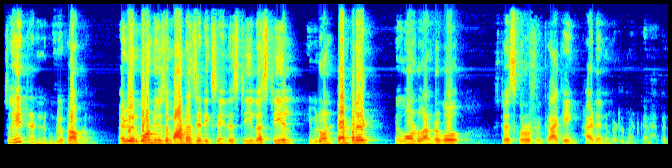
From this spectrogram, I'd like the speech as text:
So heat treatment could be a problem. And we are going to use a modern martensitic stainless steel, a steel, if you do not temper it, you are going to undergo stress corrosion cracking, hide embrittlement can happen,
